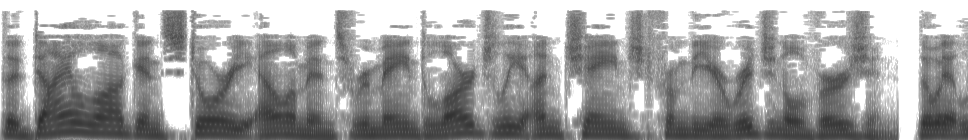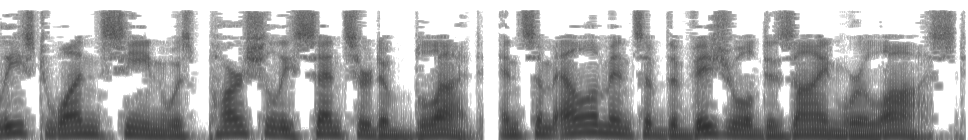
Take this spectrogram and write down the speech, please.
The dialogue and story elements remained largely unchanged from the original version, though at least one scene was partially censored of blood, and some elements of the visual design were lost.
